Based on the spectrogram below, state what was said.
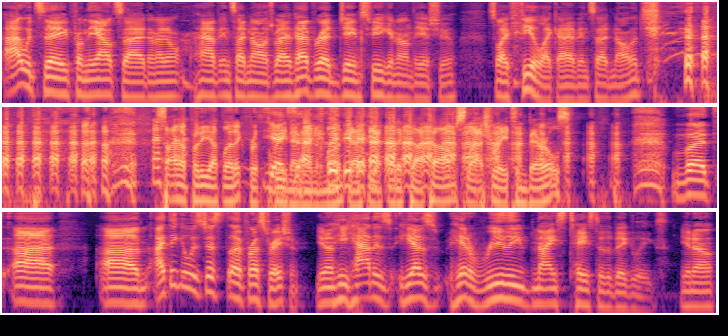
I would say from the outside, and I don't have inside knowledge, but I have read James Fegan on the issue. So I feel like I have inside knowledge. sign up for the Athletic for three Yeah, ninety nine exactly. a month at theathletic.com slash rates and barrels. but uh, um, I think it was just uh, frustration. You know, he had his he had his he had a really nice taste of the big leagues. You know,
